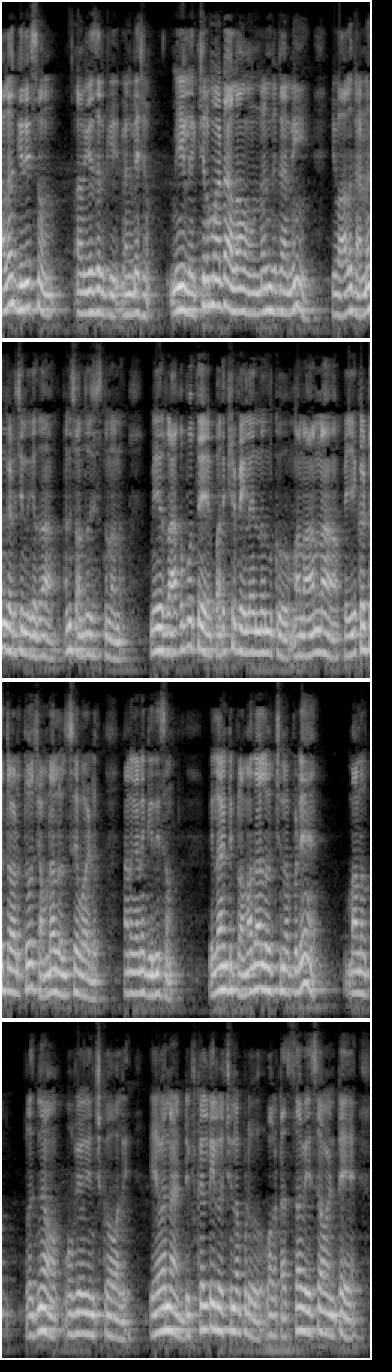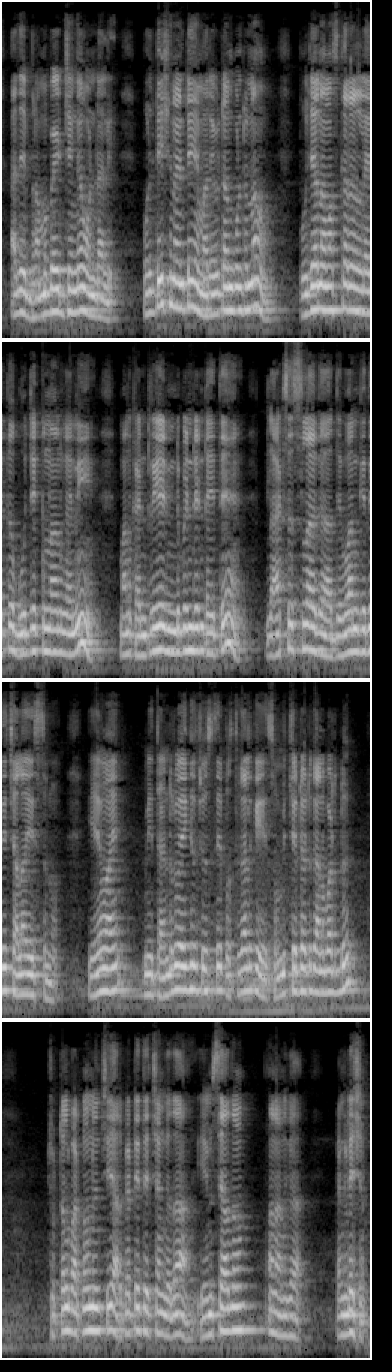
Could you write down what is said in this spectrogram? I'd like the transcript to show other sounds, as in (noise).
అలా గిరీశం అడిగేసరికి వెంకటేశం మీ లెక్చర్ మాట అలా ఉండండి కానీ ఇవాళ గండం గడిచింది కదా అని సంతోషిస్తున్నాను. మీరు రాకపోతే పరీక్ష ఫెయిల్ అయినందుకు మా నాన్న పెయ్యకట్టు తాడుతో చమడాలు ఒలిసేవాడు అనగానే గిరీశం ఇలాంటి ప్రమాదాలు వచ్చినప్పుడే మన ప్రజ్ఞ ఉపయోగించుకోవాలి. ఏమైనా డిఫికల్టీలు వచ్చినప్పుడు ఒక టస్సా వేసావంటే అది బ్రహ్మబైడ్యంగా ఉండాలి. పొలిటీషియన్ అంటే మరేమిటనుకుంటున్నావు పూజా నమస్కారాలు లేక బూజెక్కున్నాను కానీ మన కంట్రీ ఇండిపెండెంట్ అయితే గ్లాసెస్ లాగా దివాన్గిరి చలాయిస్తున్నావు ఏమాయ్ మీ తండ్రి వైఖరి చూస్తే పుస్తకాలకి సొమ్మిచ్చేటట్టు కనబడ్డు చుట్టాల పట్నం నుంచి అరకట్టే తెచ్చాం కదా ఏం సాధం అని అనగా వెంకటేశం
